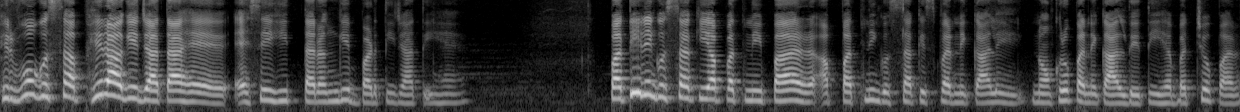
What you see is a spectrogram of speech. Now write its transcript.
फिर वो गुस्सा फिर आगे जाता है, ऐसे ही तरंगे बढ़ती जाती हैं। पति ने गुस्सा किया पत्नी पर। अब पत्नी गुस्सा किस पर निकाले? नौकरों पर निकाल देती है बच्चों पर।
